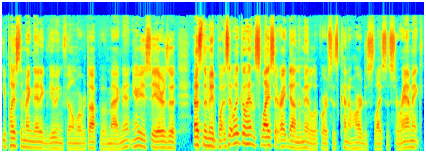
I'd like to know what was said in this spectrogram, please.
You place the magnetic viewing film over top of a magnet, and here you see there's a, that's the midpoint. So, well, go ahead and slice it right down the middle. Of course, it's kind of hard to slice a ceramic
